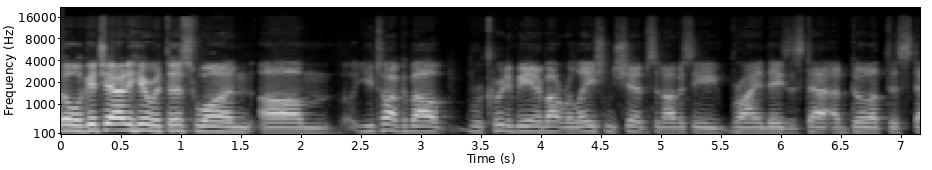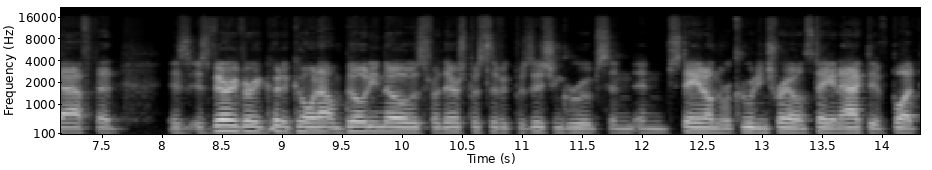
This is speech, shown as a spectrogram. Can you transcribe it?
Bill, we'll get you out of here with this one. Um, you talk about recruiting being about relationships, and obviously Ryan Day's a staff, build up this staff that is, is very, very good at going out and building those for their specific position groups and, and staying on the recruiting trail and staying active. But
